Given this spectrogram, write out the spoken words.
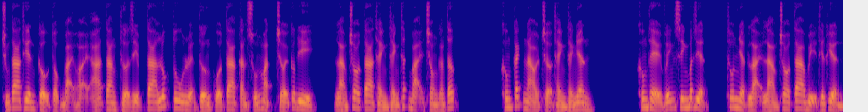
chúng ta thiên cầu tộc bại hoại á tăng thừa dịp ta lúc tu luyện tướng của ta cắn xuống mặt trời cướp đi, làm cho ta thành thánh thất bại trong găng tấc không cách nào trở thành thánh nhân. Không thể vĩnh sinh bất diệt, thôn nhật lại làm cho ta bị thiên khiển,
